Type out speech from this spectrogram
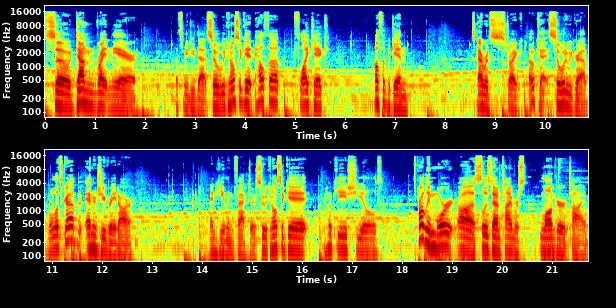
so down right in the air. Lets me do that. So we can also get health up, fly kick, health up again, skyward strike. Okay, so what do we grab? Well, let's grab energy radar and healing factor. So we can also get hooky, shield. It's probably more, uh, slows down time or longer time.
